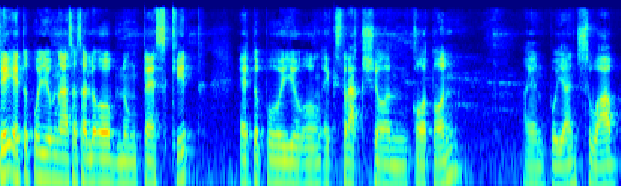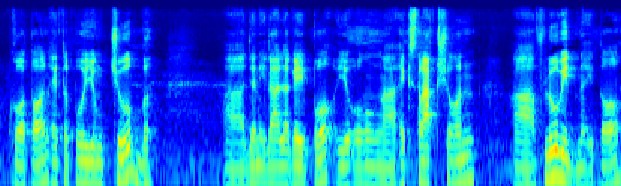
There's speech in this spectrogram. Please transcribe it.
Okay, ito po yung nasa sa loob ng test kit. Ito po yung extraction cotton. Ayan po yan, swab cotton. Ito po yung tube. Ah, diyan ilalagay po yung ah, extraction ah, fluid na ito.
